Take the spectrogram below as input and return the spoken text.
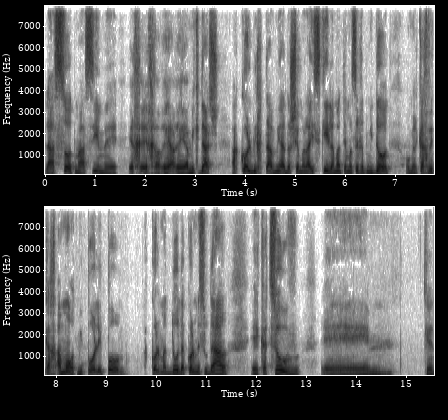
לעשות מעשים, אה, איך, איך הרי, הרי המקדש, הכל בכתב מיד השם עלי עסקי, למדתם מסכת מידות, אומר כך וכך אמות, מפה לפה, הכל מדוד, הכל מסודר, קצוב, כן,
